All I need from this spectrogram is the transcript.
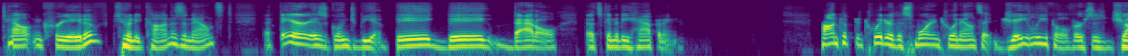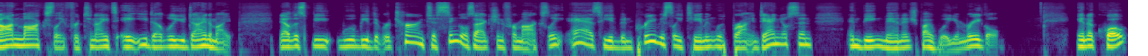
talent and creative, Tony Khan has announced that there is going to be a big, big battle that's going to be happening. Khan took to Twitter this morning to announce that Jay Lethal versus Jon Moxley for tonight's AEW Dynamite. Now, this be, will be the return to singles action for Moxley, as he had been previously teaming with Bryan Danielson and being managed by William Regal. In a quote,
